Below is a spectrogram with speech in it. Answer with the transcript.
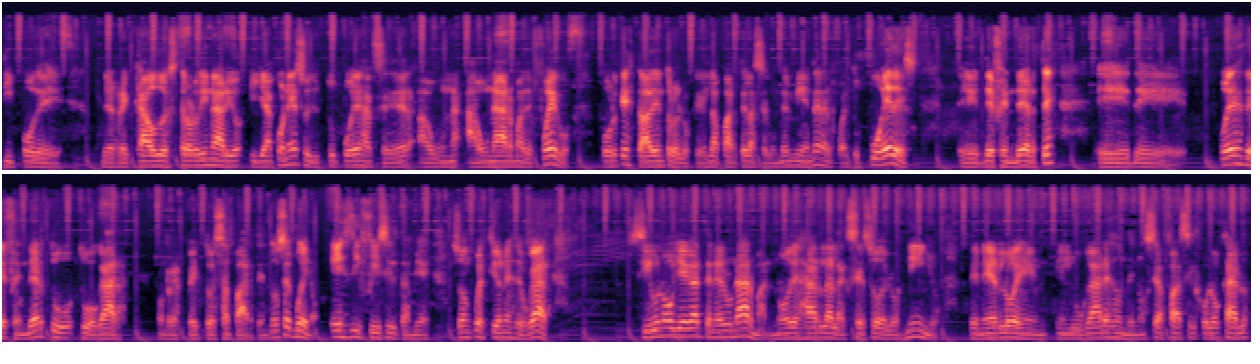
tipo de, recaudo extraordinario y ya con eso tú puedes acceder a, una, a un arma de fuego, porque está dentro de lo que es la parte de la segunda enmienda en el cual tú puedes eh, defenderte eh, de, puedes defender tu, tu, hogar con respecto a esa parte. Entonces, bueno, es difícil también, son cuestiones de hogar. Si uno llega a tener un arma, no dejarla al acceso de los niños, tenerlo en, en lugares donde no sea fácil colocarlo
